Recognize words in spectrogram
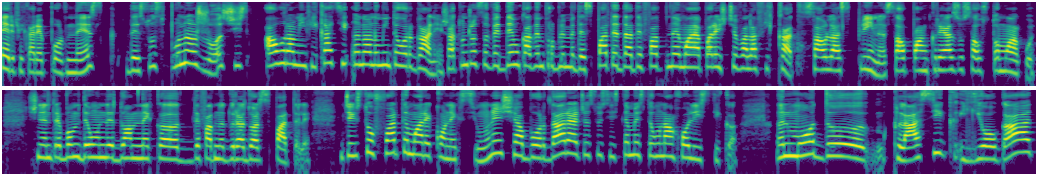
nervi care pornesc de sus până jos și au ramificații în anumite organe. Și atunci o să vedem că avem probleme de spate, dar de fapt ne mai apare și ceva la ficat, sau la splină, sau pancreazul, sau stomacul. Și ne întrebăm de unde, Doamne, că de fapt ne durea doar spatele. Deci există o foarte mare conexiune și abordarea acestui sistem este una holistică. În mod uh, clasic, yoga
